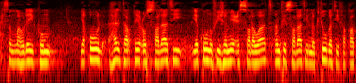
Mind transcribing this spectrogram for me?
أحسن الله إليكم. يقول هل ترقيع الصلاة يكون في جميع الصلوات أم في الصلاة المكتوبة فقط؟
